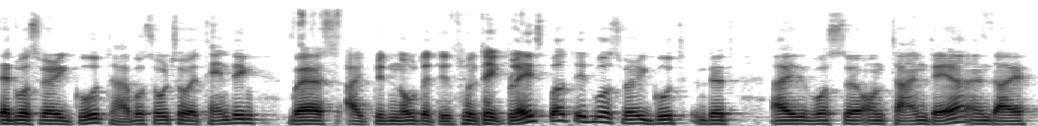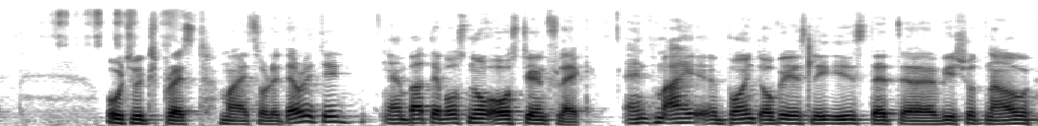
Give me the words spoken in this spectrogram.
That was very good. I was also attending, whereas I didn't know that it will take place, but it was very good that I was uh, on time there and I also expressed my solidarity, but there was no Austrian flag. And my uh, point obviously is that uh, we should now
